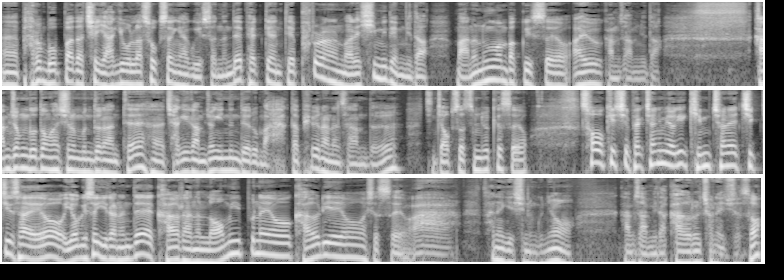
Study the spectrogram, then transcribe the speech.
에, 바로 못 받아채 약이 올라 속상해하고 있었는데 백대한테 풀으라는 말에 힘이 됩니다. 많은 응원 받고 있어요. 아유 감사합니다. 감정 노동하시는 분들한테 에, 자기 감정 있는 대로 막 다 표현하는 사람들 진짜 없었으면 좋겠어요. 서옥희 씨, 백천님 여기 김천의 직지사예요. 여기서 일하는데 가을 하늘 너무 이쁘네요. 가을이에요 하셨어요. 아 산에 계시는군요. 감사합니다. 가을을 전해주셔서.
